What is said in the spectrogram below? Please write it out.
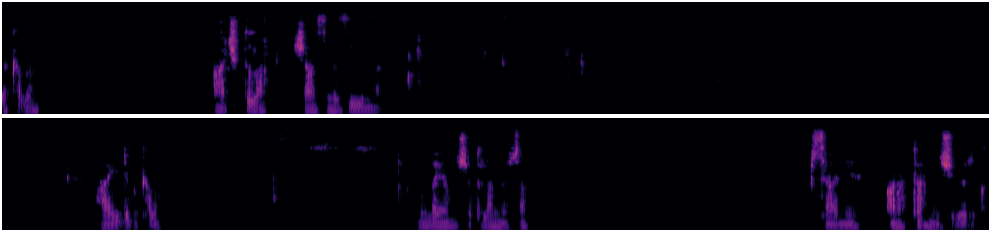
Bakalım. Aa çıktı lan. Şansınızı yiyeyim ben. Haydi bakalım. Bunu da yanlış hatırlamıyorsam. Bir saniye. Anahtar mı düşürüyorduk?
